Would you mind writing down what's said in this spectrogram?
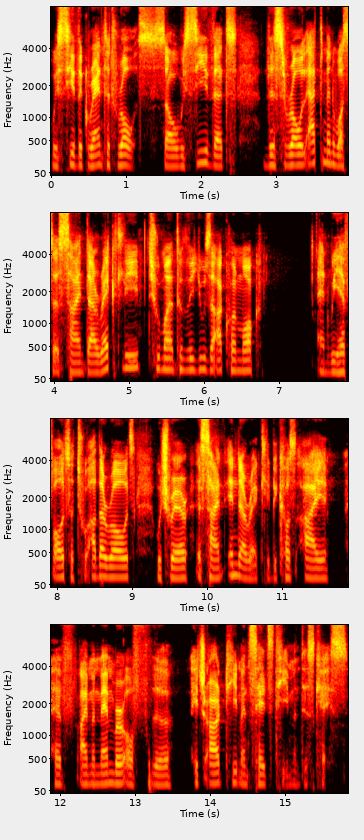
we see the granted roles. So we see that this role admin was assigned directly to my to the user Aquamog, and we have also two other roles which were assigned indirectly because I have I'm a member of the HR team and sales team in this case.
